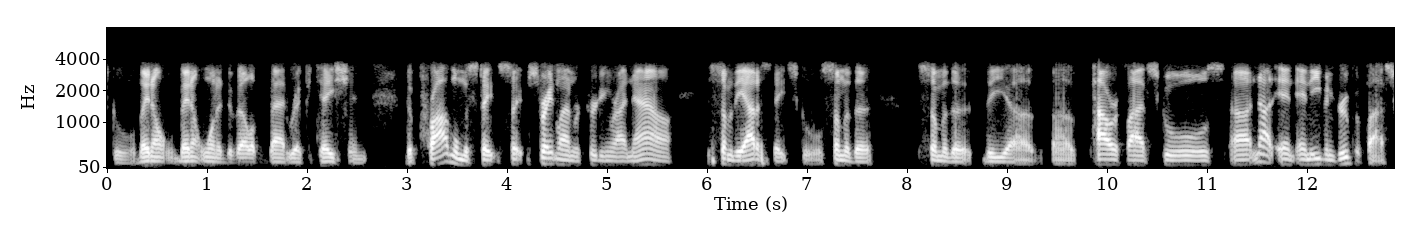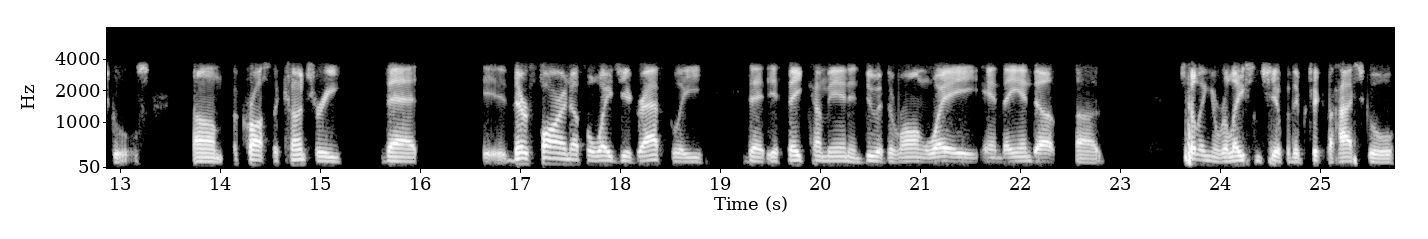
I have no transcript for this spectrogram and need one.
school. They don't they don't want to develop a bad reputation. The problem with state, straight line recruiting right now is some of the out of state schools, some of the some of the the uh, uh, Power Five schools, uh, not and, and, even Group of Five schools um, across the country that eh, they're far enough away geographically that if they come in and do it the wrong way and they end up uh, killing a relationship with a particular high school,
